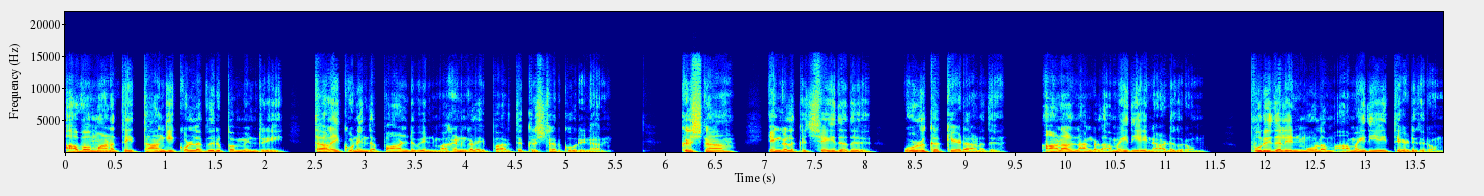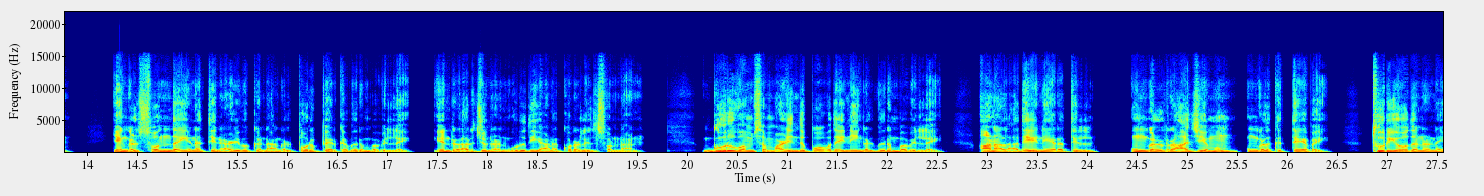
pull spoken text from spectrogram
அவமானத்தை தாங்கிக் கொள்ள விருப்பமின்றி தலை குனிந்த பாண்டுவின் மகன்களை பார்த்து கிருஷ்ணர் கூறினார் கிருஷ்ணா எங்களுக்கு செய்தது ஒழுக்கக்கேடானது. ஆனால் நாங்கள் அமைதியை நாடுகிறோம். புரிதலின் மூலம் அமைதியை தேடுகிறோம். எங்கள் சொந்த இனத்தின் அழிவுக்கு நாங்கள் பொறுப்பேற்க விரும்பவில்லை என்று அர்ஜுனன் உறுதியான குரலில் சொன்னான். குருவம்சம் அழிந்து போவதை நீங்கள் விரும்பவில்லை. ஆனால் அதே நேரத்தில் உங்கள் ராஜ்யமும் உங்களுக்கு தேவை. துரியோதனனை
